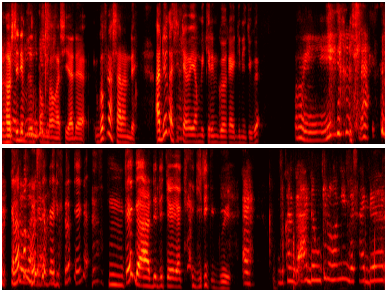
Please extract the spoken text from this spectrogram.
Harusnya Ya, dia beruntung tau gak sih ada. Gue penasaran deh. Ada gak sih Hmm. cewek yang mikirin gue kayak gini juga? Wih. Nah, Kenapa gue setiap kayak denger kayak gak, hmm, kayak gak ada deh cewek yang kayak gini ke gue. bukan nggak ada, mungkin lo nya nggak sadar.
